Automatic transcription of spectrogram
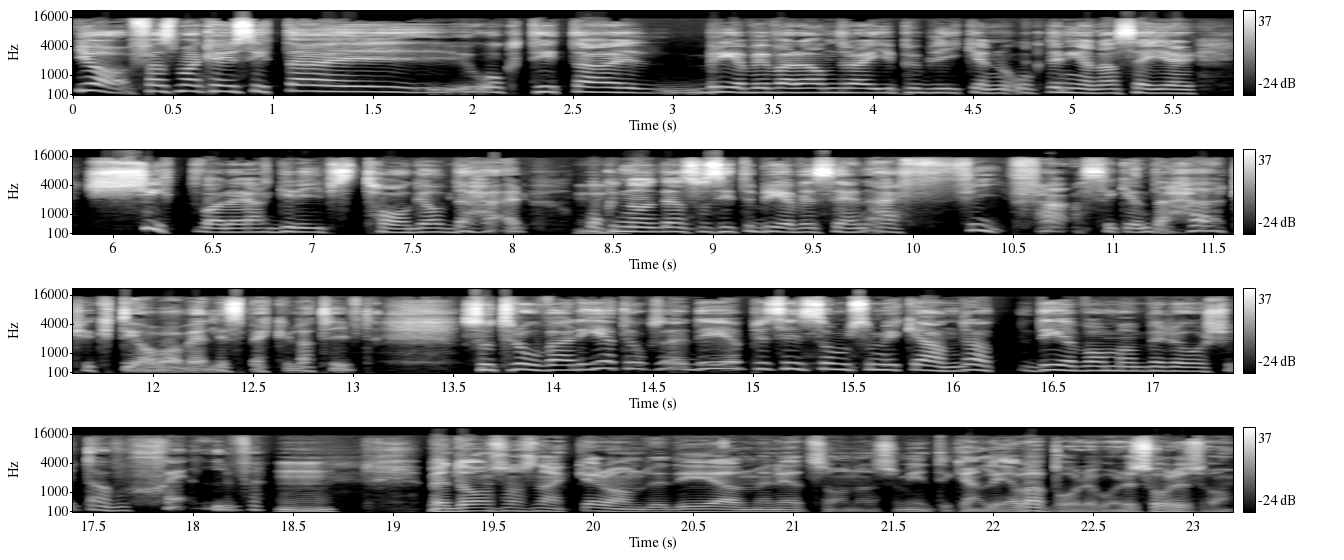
Ja, fast man kan ju sitta i- och titta bredvid varandra i publiken och den ena säger shit vad det grips tag av det här. Och Mm. någon- den som sitter bredvid säger nej fy fasiken, det här tyckte jag var väldigt spekulativt. Så trovärdighet är också, det är precis som så mycket andra, att det är vad man berörs utav själv. Mm. Men de som snackar om det, det är i allmänhet sådana som inte kan leva på det. Var det så du sa?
